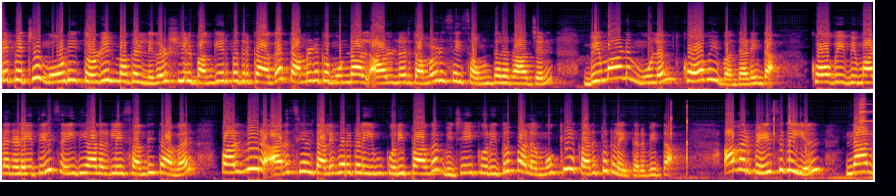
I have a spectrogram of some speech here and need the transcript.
நடைபெற்ற மோடி தொழில் மகள் நிகழ்ச்சியில் பங்கேற்பதற்காக தமிழக முன்னாள் ஆளுநர் தமிழிசை சவுந்தரராஜன் விமானம் மூலம் கோவை வந்தடைந்தார். கோவை விமான நிலையத்தில் செய்தியாளர்களை சந்தித்த அவர் பல்வேறு அரசியல் தலைவர்களையும் குறிப்பாக விஜய் குறித்தும் பல முக்கிய கருத்துக்களை தெரிவித்தார். அவர் பேசுகையில் நான்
